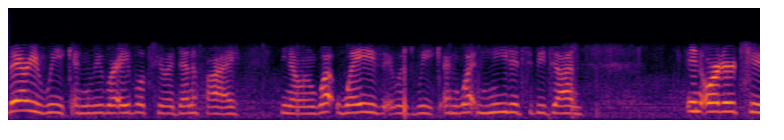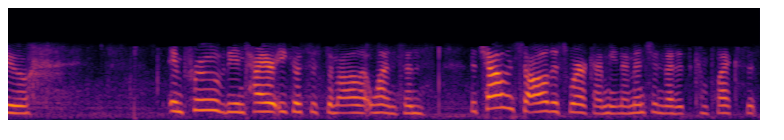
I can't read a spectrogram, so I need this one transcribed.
very weak, and we were able to identify, you know, in what ways it was weak and what needed to be done in order to improve the entire ecosystem all at once. And the challenge to all this work, I mean, I mentioned that it's complex, it's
